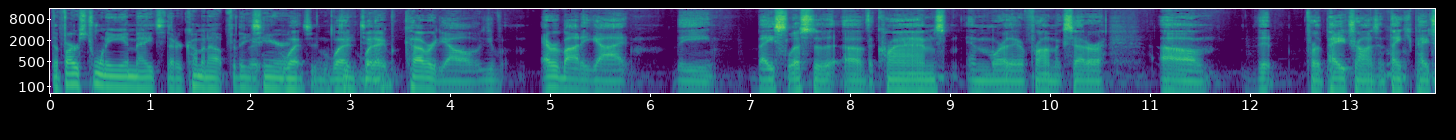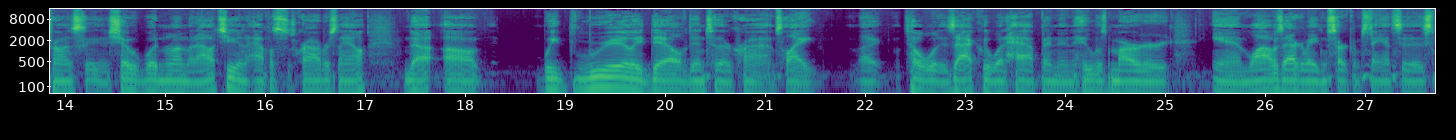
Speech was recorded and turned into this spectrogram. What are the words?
The first twenty inmates that are coming up for these hearings. What what what it covered, y'all. Everybody got the base list of the, of the crimes and where they're from, et cetera. Um, that for the patrons and thank you patrons. The show wouldn't run without you and Apple subscribers now. The uh, we really delved into their crimes, like like told exactly what happened and who was murdered and why it was aggravating circumstances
